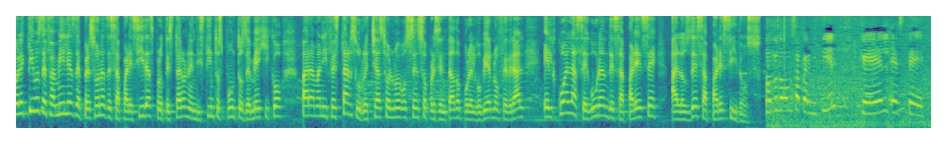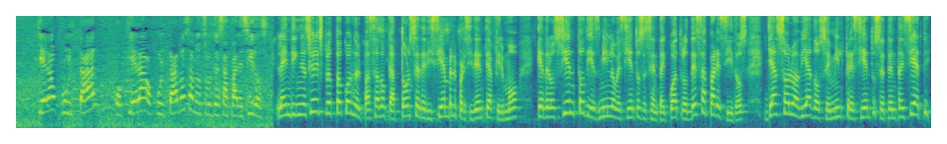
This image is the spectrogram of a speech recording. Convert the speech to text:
Colectivos de familias de personas desaparecidas protestaron en distintos puntos de México para manifestar su rechazo al nuevo censo presentado por el gobierno federal, el cual aseguran desaparece a los desaparecidos. Nosotros no vamos a permitir que él este, quiera ocultar o quiera ocultarnos a nuestros desaparecidos. La indignación explotó cuando el pasado 14 de diciembre el presidente afirmó que de los 110.964 desaparecidos ya solo había 12.377,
